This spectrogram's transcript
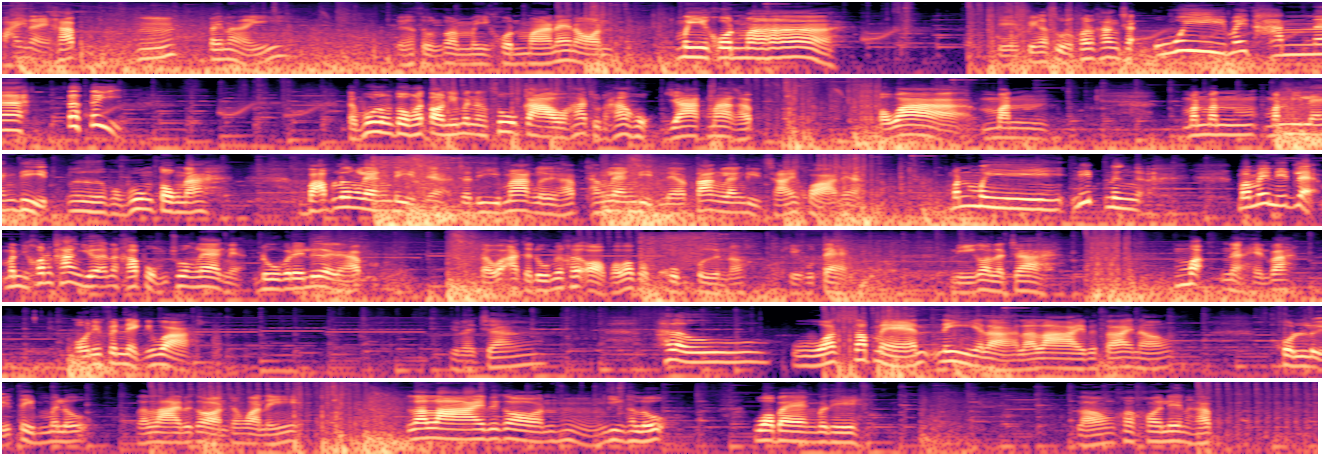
ไปไหนครับหืมไปไหนเปลี่ยนกระสุนก่อนมีคนมาแน่นอน มีคนมาโอเคเปลี่ยนกระสุนค่อนข้างช้าอุ้ยไม่ทันนะเฮ้ยแต่พูดตรงๆว่าตอนนี้มันยังสู้กาว 5.56 ยากมากครับ เพราะว่ามันมันมันมันมีแรงดีดเออผมพูดตรงนะ บัฟเรื่องแรงดีดเนี่ยจะดีมากเลยครับ ทั้งแรงดีดแนวตั้งแรงดีดซ้ายขวาเนี่ย มันมีนิดนึงอะมันไม่นิดแหละมันค่อนข้างเยอะนะครับผมช่วงแรกเนี่ยดูไปเรื่อยๆนะครับ แต่ว่าอาจจะดูไม่ค่อยออกเพราะว่าผมคุมปืนเนาะโอเคกูแตกหนีก่อนละจ้ามาเนี่ยเห็นปะโอ้นี่เฟนเน็กนี่ว่า อยู่ไหนจ้าฮัลโหล what's up man นี่ล่ะละลายไปซ้ายน้อง คนหรือไอติมไม่รู้ละลายไปก่อนจังหวะนี้ ละลายไปก่อนยิงทะลุวอลแบงไปทีเราค่อยๆเล่นครับ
